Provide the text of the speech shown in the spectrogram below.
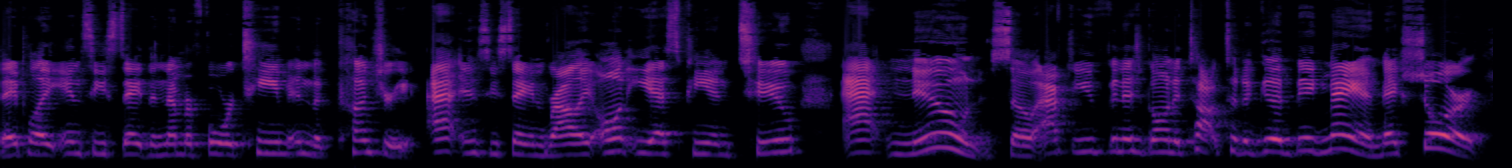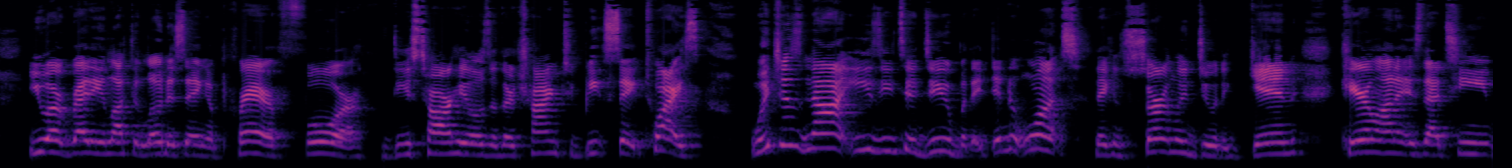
they play NC State, the number four team in the country, at NC State in Raleigh on ESPN2 at noon. So after you finish going to talk to the good big man, make sure you are ready and locked and loaded saying a prayer for these Tar Heels that they're trying to beat State twice which is not easy to do, but they did it once. They can certainly do it again. Carolina is that team,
